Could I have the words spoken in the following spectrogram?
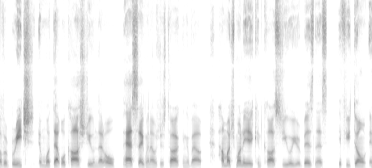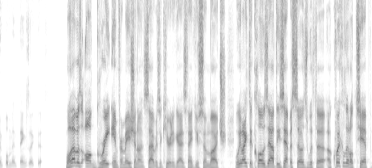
of a breach and what that will cost you in that whole past segment I was just talking about, how much money it can cost you or your business if you don't implement things like this. Well, that was all great information on cybersecurity, guys. Thank you so much. We like to close out these episodes with a, a quick little tip.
